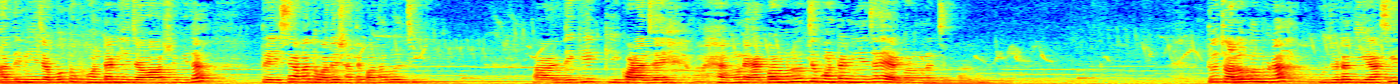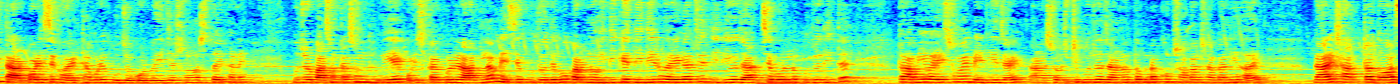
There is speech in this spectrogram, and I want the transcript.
হাতে নিয়ে যাব, তো ফোনটা নিয়ে যাওয়া অসুবিধা। তো এসে আবার তোমাদের সাথে কথা বলছি। আর দেখি কি করা যায়। মনে, একবার মনে হচ্ছে ফোনটা নিয়ে যাই একবার মনে হচ্ছে তো চলো বন্ধুরা, পুজোটা দিয়ে আসি, তারপর এসে ঘরের ঠাকুরে পুজো করব। এই যে সমস্ত এখানে পুজোর বাসন টাসন ধুয়ে পরিষ্কার করে রাখলাম, এসে পুজো দেবো, কারণ ওইদিকে দিদির হয়ে গেছে, দিদিও যাচ্ছে বলল পুজো দিতে। তো আমিও এই সময় বেরিয়ে যাই। আর ষষ্ঠী পুজো জানো তোমরা, খুব সকাল সকালই হয়। প্রায় সাতটা দশ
